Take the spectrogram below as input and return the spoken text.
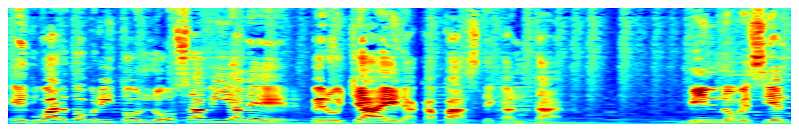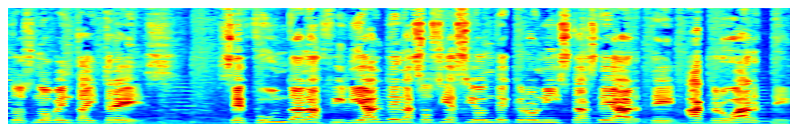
Eduardo Brito no sabía leer, pero ya era capaz de cantar. 1993. Se funda la filial de la Asociación de Cronistas de Arte, Acroarte,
